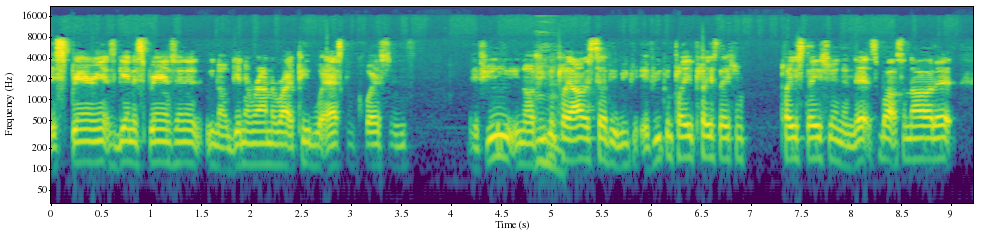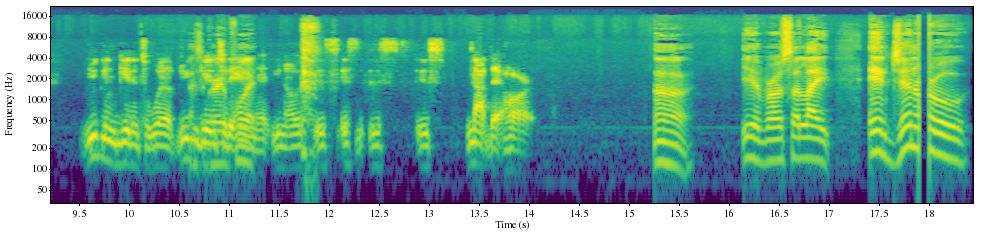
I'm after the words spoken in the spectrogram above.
experience, getting experience in it, you know, getting around the right people, asking questions. If you, you know, if you mm-hmm. can play, I always tell people, if you can play PlayStation, PlayStation and Xbox and all that, you can get into web. You That's can get into the point. internet. You know, it's, it's it's it's it's not that hard. Uh, yeah, bro. So like in general,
